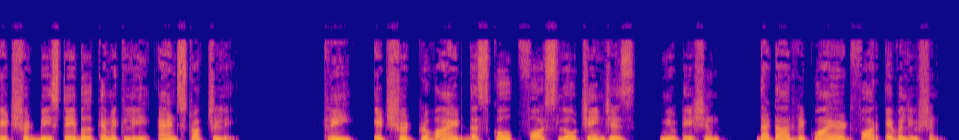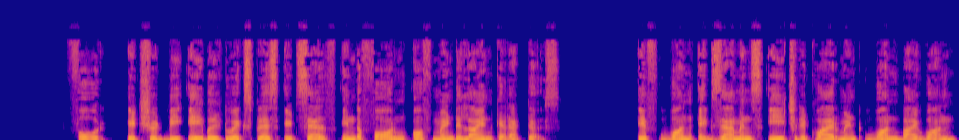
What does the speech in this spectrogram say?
It should be stable chemically and structurally. 3. It should provide the scope for slow changes, mutation, that are required for evolution. 4. It should be able to express itself in the form of Mendelian characters. If one examines each requirement one by one,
